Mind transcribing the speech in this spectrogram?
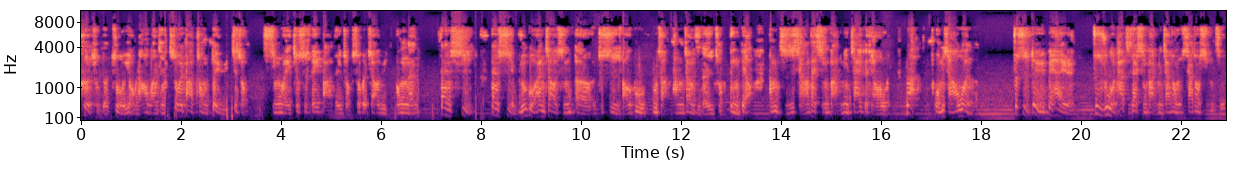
吓阻的作用，然后完成社会大众对于这种行为就是非法的一种社会教育功能。但是，但是如果按照刑呃，就是法务部部长他们这样子的一种定调，他们只是想要在刑法里面加一个条文，那我们想要问，就是对于被害人，就是如果他只在刑法里面加重加重刑责。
